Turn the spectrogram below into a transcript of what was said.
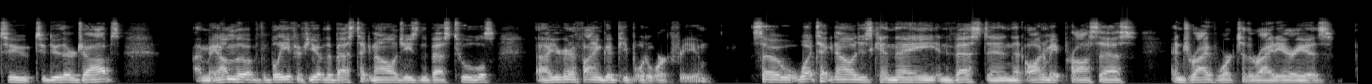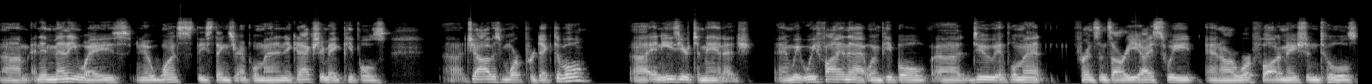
to to do their jobs. I mean, I'm of the belief if you have the best technologies and the best tools, uh, you're going to find good people to work for you. So, what technologies can they invest in that automate process and drive work to the right areas? Um, and in many ways, you know, once these things are implemented, it can actually make people's uh, jobs more predictable uh, and easier to manage. And we, we find that when people uh, do implement, for instance, our EI suite and our workflow automation tools,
